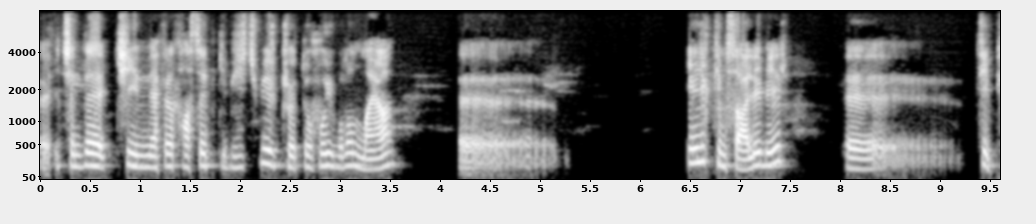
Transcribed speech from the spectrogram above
e, içinde kin, nefret, haset gibi hiçbir kötü huy bulunmayan e, iyilik timsali bir e, tip.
